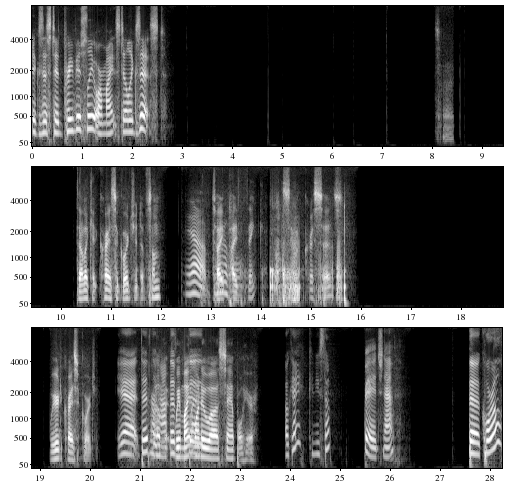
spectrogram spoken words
existed previously or might still exist. It's a delicate chrysogorgid of some Yeah, type, I think. Let's see what Chris says. Weird chrysogorgid. Yeah, the, Well, Um, the, we might the- want to uh, sample here. Okay, can you stop? Bridge nav. The coral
